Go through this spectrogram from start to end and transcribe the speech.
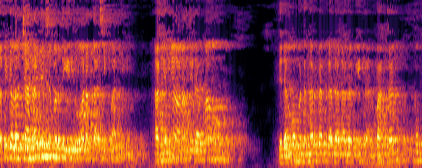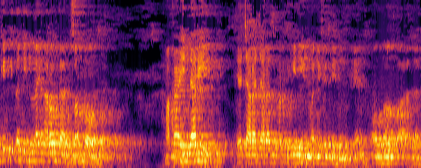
Tapi kalau caranya seperti itu, orang gak simpati. Akhirnya orang tidak mau tidak mau mendengarkan kata-kata kita, bahkan mungkin kita dinilai arogan, sombong. Maka hindari ya cara-cara seperti ini manifestin ya. Allah a'lam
